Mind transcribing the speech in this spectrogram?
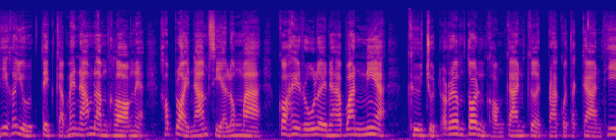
ที่เขาอยู่ติดกับแม่น้ำลำคลองเนี่ยเขาปล่อยน้ำเสียลงมา ก็ให้รู้เลยนะครับว่าเนี่ยคือจุดเริ่มต้นของการเกิดปรากฏการณ์ที่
